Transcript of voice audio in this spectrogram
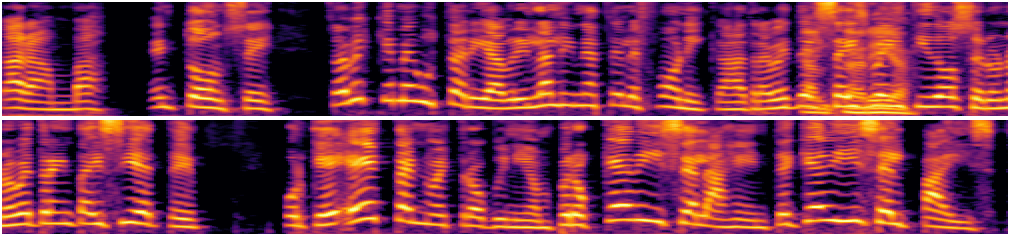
caramba. Entonces, ¿sabes qué me gustaría? Abrir las líneas telefónicas a través del Encantaría. 622-0937, porque esta es nuestra opinión. Pero, ¿qué dice la gente? ¿Qué dice el país?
